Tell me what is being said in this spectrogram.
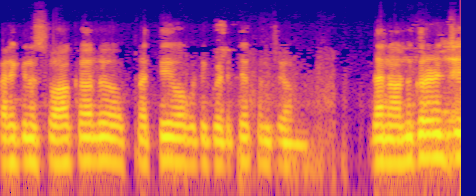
పలికిన శ్లోకాలు ప్రతి ఒక్కటి పెడితే కొంచెం దాన్ని అనుకరించి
